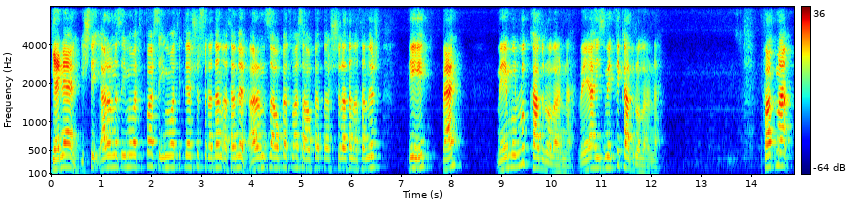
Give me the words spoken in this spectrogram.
genel işte aranızda imam hatip varsa imam hatipler şu sıradan atanır. Aranızda avukat varsa avukatlar şu sıradan atanır değil. Ben memurluk kadrolarına veya hizmetli kadrolarına Fatma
